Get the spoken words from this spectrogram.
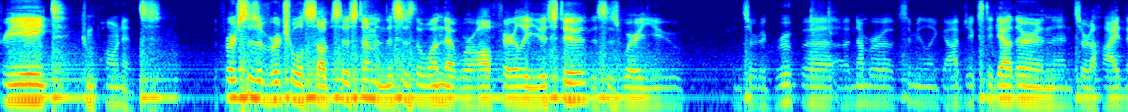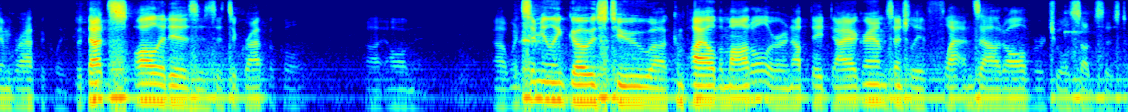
create components. First is a virtual subsystem, and this is the one that we're all fairly used to. This is where you can sort of group a, a number of Simulink objects together and then sort of hide them graphically. But that's all it is, is it's a graphical uh, element. Uh, when Simulink goes to uh, compile the model or an update diagram, essentially it flattens out all virtual subsystems.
